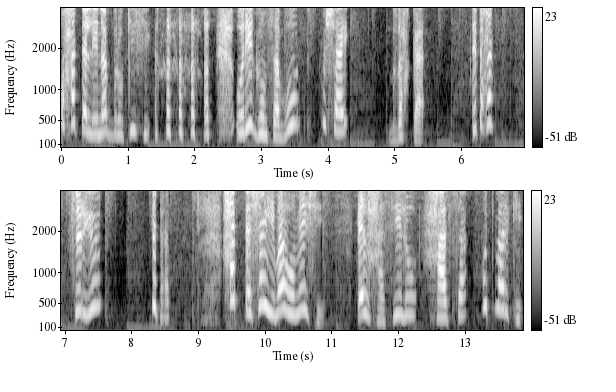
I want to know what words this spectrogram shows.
وحتى اللي نبروا كيفي. وريقهم صابون وشاي بضحكة. تتعب سيريو تتعب. حتى شيء ما هو ماشي. الحاسيلو حابسة وتمركي.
